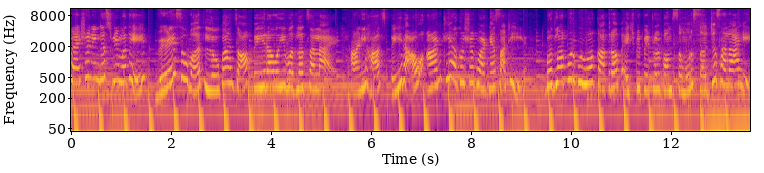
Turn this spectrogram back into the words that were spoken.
फॅशन इंडस्ट्रीमध्ये वेळेसोबत लोकांचा पेहरावही बदलत चाललाय. आणि हाच पेहराव आणखी आकर्षक वाटण्यासाठी बदलापूर पूर्व Katrap H P petrol pump समोर सज्ज झाला आहे.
